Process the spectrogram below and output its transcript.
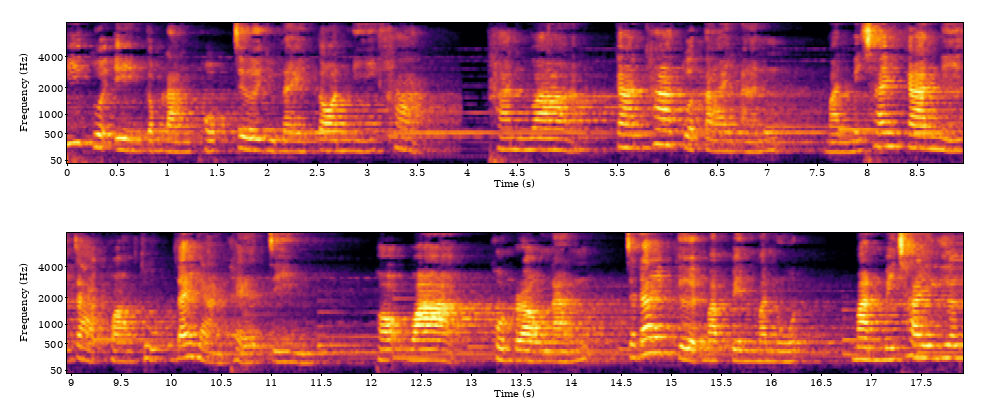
ที่ตัวเองกำลังพบเจออยู่ในตอนนี้ค่ะ ท่านว่าการฆ่าตัวตายนั้น มันไม่ใช่การหนีจากความทุกข์ได้อย่างแท้จริง เพราะว่าคนเรานั้นจะได้เกิดมาเป็นมนุษย์ มันไม่ใช่เรื่อง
